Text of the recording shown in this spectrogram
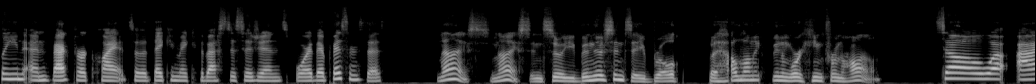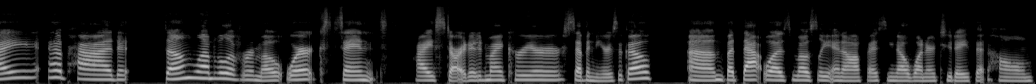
clean and back to our clients so that they can make the best decisions for their businesses. Nice, nice. And so you've been there since April, but how long have you been working from home? So I have had some level of remote work since I started my career seven years ago. Um, but that was mostly in office, you know, one or two days at home.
